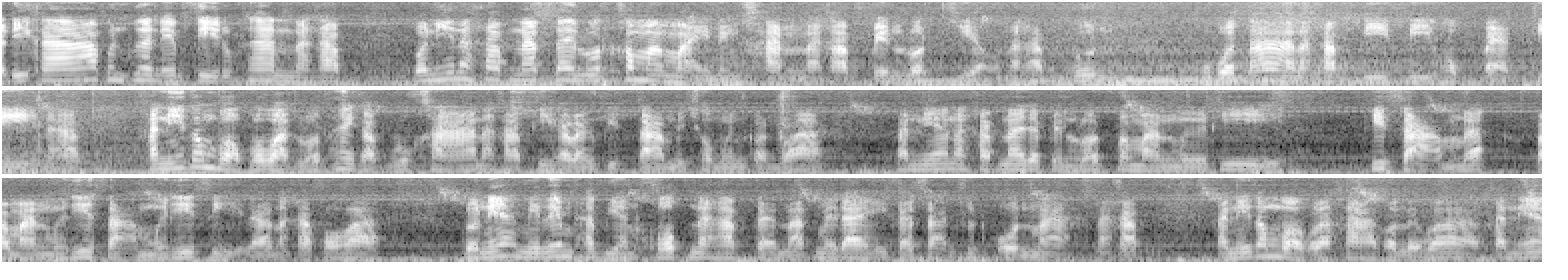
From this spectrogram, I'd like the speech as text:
วัสดีครับเพื่อนๆ FC ทุกท่านนะครับ วันนี้นะครับนัดได้รถเข้ามาใหม่หนึ่งคันนะครับ เป็นรถเกี่ยวนะครับ รุ่น k u b o t a นะครับ DC 68G นะครับคันนี้ต้องบอกประวัติรถให้กับลูกค้านะครับ ที่กำลังติดตามได้ชมกันก่อนว่าคันนี้นะครับน่าจะเป็นรถประมาณมือที่ที่สามแล้วประมาณมือที่สามมือที่สี่แล้วนะครับ เพราะว่าตัวนี้มีเล่มทะเบียนครบนะครับ แต่นัดไม่ได้เอกสารชุดโอนมานะครับคันนี้ต้องบอกราคาก่อนเลยว่าคันนี้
